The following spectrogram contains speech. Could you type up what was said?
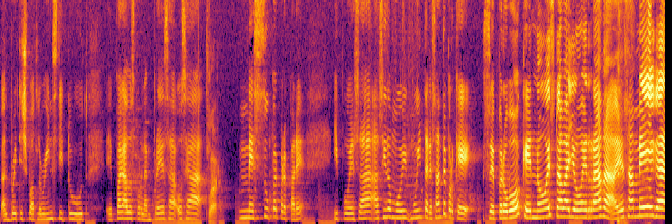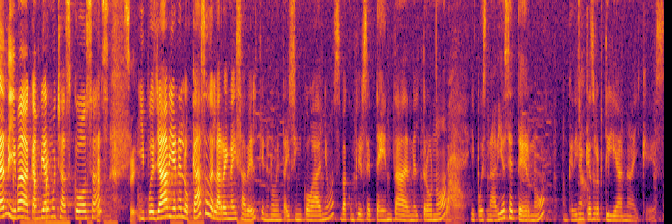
al British Butler Institute, eh, pagados por la empresa. O sea, Claro. me súper preparé y pues ha, ha sido muy, muy interesante porque se probó que no estaba yo errada. Esa Megan iba a cambiar muchas cosas. Sí. Y pues ya viene el ocaso de la reina Isabel, tiene 95 años, va a cumplir 70 en el trono. Wow. Y pues nadie es eterno, aunque digan que es reptiliana y que es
